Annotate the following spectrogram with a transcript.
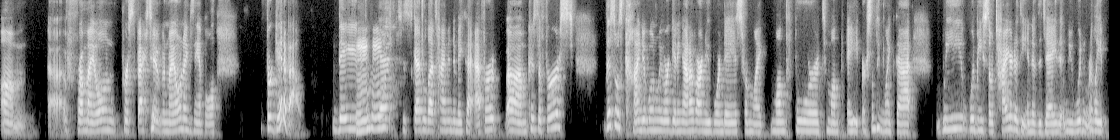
um uh, from my own perspective and my own example forget about they Mhm. forget to schedule that time and to make that effort um because the first this was kind of when we were getting out of our newborn days from like month four to month eight or something like that we would be so tired at the end of the day that we wouldn't really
